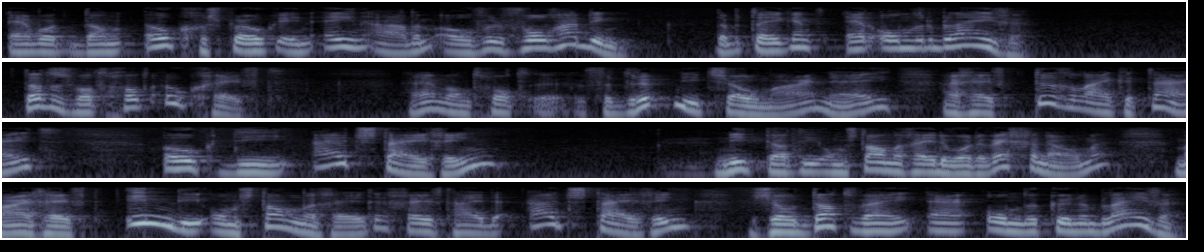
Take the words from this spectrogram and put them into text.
er wordt dan ook gesproken in één adem over volharding. Dat betekent eronder blijven. Dat is wat God ook geeft. want God uh, verdrukt niet zomaar, nee, hij geeft tegelijkertijd ook die uitstijging, niet dat die omstandigheden worden weggenomen, maar geeft in die omstandigheden geeft hij de uitstijging zodat wij eronder kunnen blijven.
